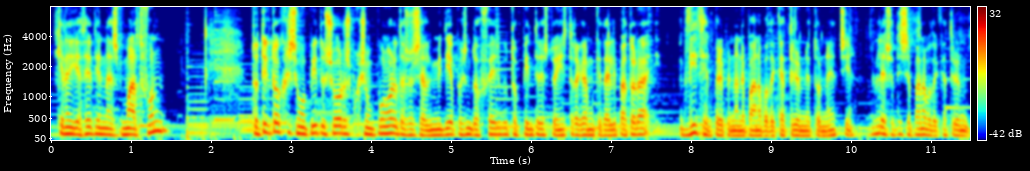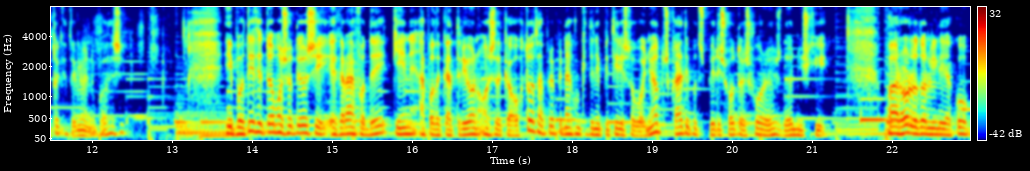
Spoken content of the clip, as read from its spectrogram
και να διαθέτει ένα smartphone το TikTok χρησιμοποιεί τους όρους που χρησιμοποιούν όλα τα social media, όπω είναι το Facebook, το Pinterest, το Instagram κτλ. Τώρα δίθεν πρέπει να είναι πάνω από 13 ετών, έτσι. Λες ότι είσαι πάνω από 13 ετών και τελείω η υπόθεση. Υποτίθεται όμως ότι όσοι εγγράφονται και είναι από 13 έω 18 θα πρέπει να έχουν και την επιτήρηση στο γονιό τους, κάτι που τι περισσότερες φορές δεν ισχύει. Παρόλο τον ηλικιακό,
